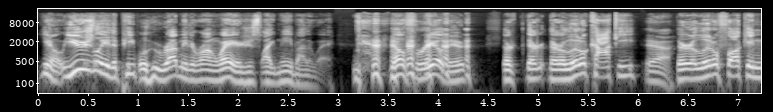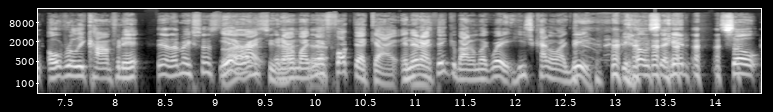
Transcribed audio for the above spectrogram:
you know, usually the people who rub me the wrong way are just like me, by the way. No, for real, dude. They're they're they're a little cocky. Yeah. They're a little fucking overly confident. Yeah, that makes sense. though. Yeah, right. And that. I'm like, Yeah. man, fuck that guy. And then Yeah. I think about it, I'm like, wait, he's kind of like me. You know what I'm saying? so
